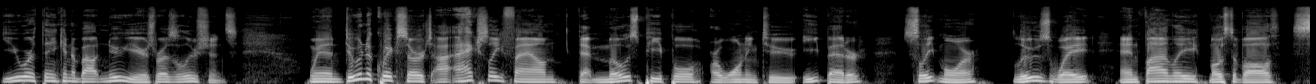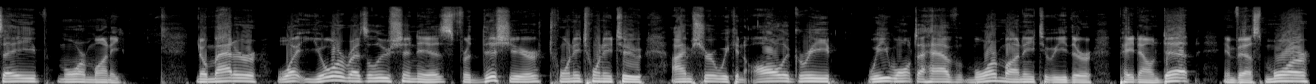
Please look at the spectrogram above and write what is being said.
you are thinking about New Year's resolutions. When doing a quick search, I actually found that most people are wanting to eat better, sleep more, lose weight, and finally, most of all, save more money. No matter what your resolution is for this year, 2022, I'm sure we can all agree we want to have more money to either pay down debt, invest more,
